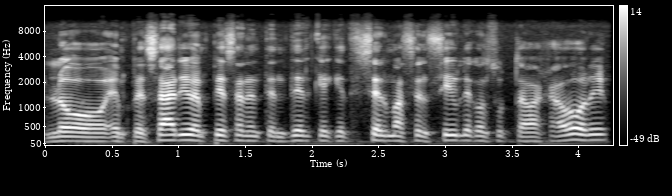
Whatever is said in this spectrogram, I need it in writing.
Los empresarios empiezan a entender que hay que ser más sensible con sus trabajadores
